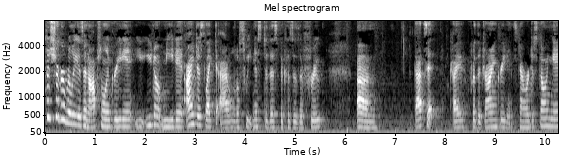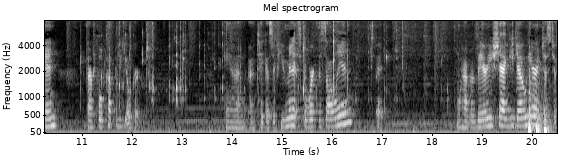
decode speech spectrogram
the sugar really is an optional ingredient. You, you don't need it. I just like to add a little sweetness to this because of the fruit. Um, but that's it, okay, for the dry ingredients. Now we're just going in with our full cup of yogurt. And it'll take us a few minutes to work this all in, but we'll have a very shaggy dough here in just a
